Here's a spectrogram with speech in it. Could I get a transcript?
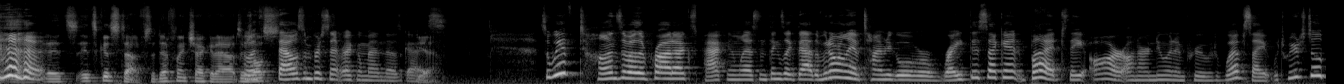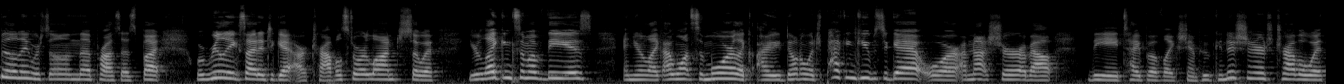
it's it's good stuff. So definitely check it out. So a thousand percent recommend those guys. Yeah. So we have tons of other products, packing lists, and things like that that we don't really have time to go over right this second, but they are on our new and improved website, which we're still building. We're still in the process, but we're really excited to get our travel store launched. So if you're liking some of these and you're like, I want some more, like I don't know which packing cubes to get, or I'm not sure about the type of like shampoo conditioner to travel with,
